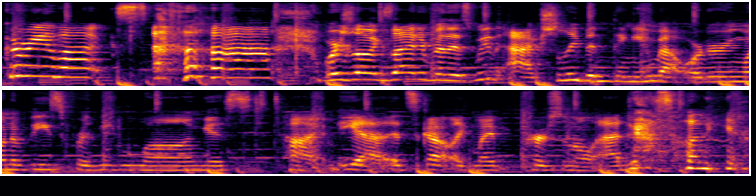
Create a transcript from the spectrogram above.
Korea Box. We're so excited for this. We've actually been thinking about ordering one of these for the longest time. Yeah, it's got like my personal address on here.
